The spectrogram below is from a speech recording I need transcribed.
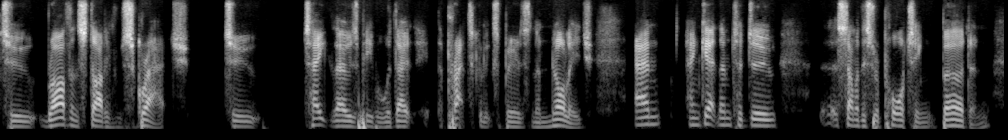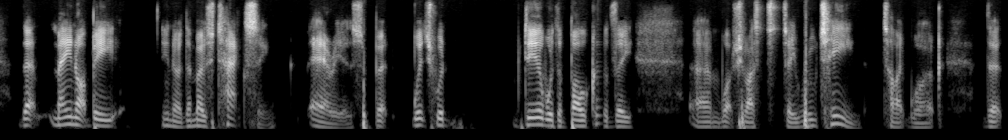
to, rather than starting from scratch, to take those people with the practical experience and the knowledge and, and get them to do uh, some of this reporting burden that may not be you know the most taxing areas, but which would deal with the bulk of the um, what shall I say routine type work that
